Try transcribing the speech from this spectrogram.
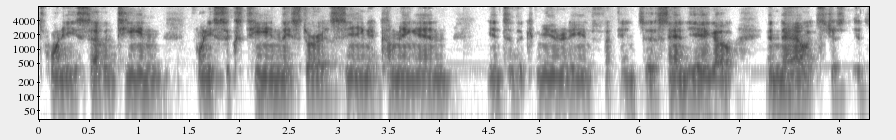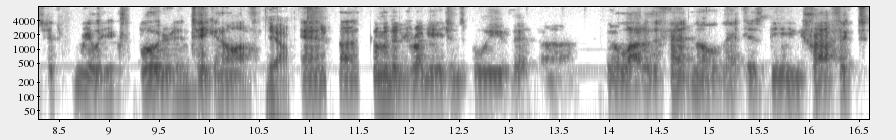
2017, 2016, they started seeing it coming in into the community and into San Diego, and now it's just it's just really exploded and taken off. Yeah, and uh, some of the drug agents believe that uh, that a lot of the fentanyl that is being trafficked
